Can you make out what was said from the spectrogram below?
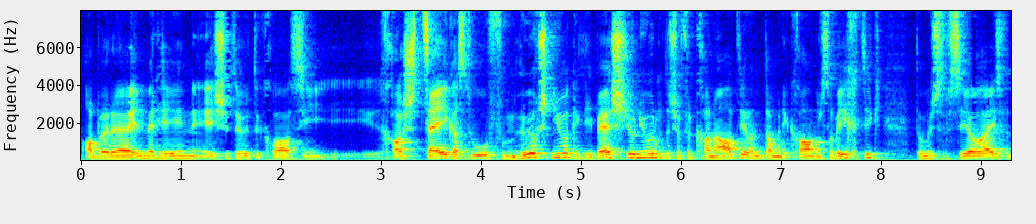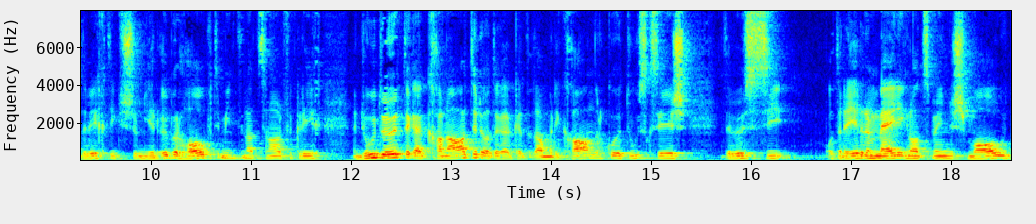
Aber äh, immerhin ist dort quasi, kannst du zeigen, dass du auf dem höchsten Niveau, gegen die besten Junior, und das ist ja für Kanadier und Amerikaner so wichtig, Darum ist es für sie auch eines der wichtigsten Turniere überhaupt im internationalen Vergleich. Wenn du dort gegen Kanadier oder gegen den Amerikaner gut aussiehst, dann wissen sie, oder ihrer Meinung nach zumindest mal,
